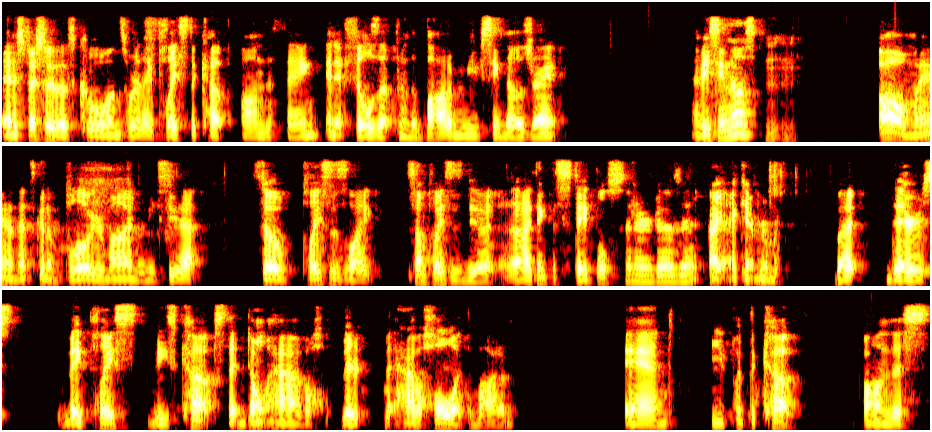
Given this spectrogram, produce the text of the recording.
and especially those cool ones where they place the cup on the thing and it fills up from the bottom. You've seen those, right? Have you seen those? Mm-mm. Oh man, that's gonna blow your mind when you see that. So places like some places do it. Uh, I think the Staples Center does it. I, I can't remember, but there's they place these cups that don't have a that have a hole at the bottom, and you put the cup on this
